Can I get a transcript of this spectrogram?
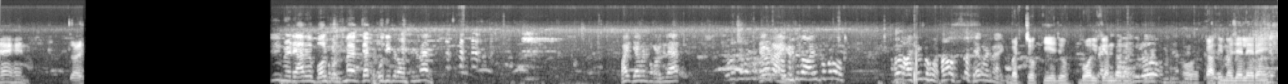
जय हिंद मिनट यार बॉल पहुँच में एग्जैक्ट उदी पे पहुँच में भाई क्या मिनट पकड़ ले यार बच्चों की ये जो बॉल के अंदर है और काफ़ी मज़े ले रहे हैं।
